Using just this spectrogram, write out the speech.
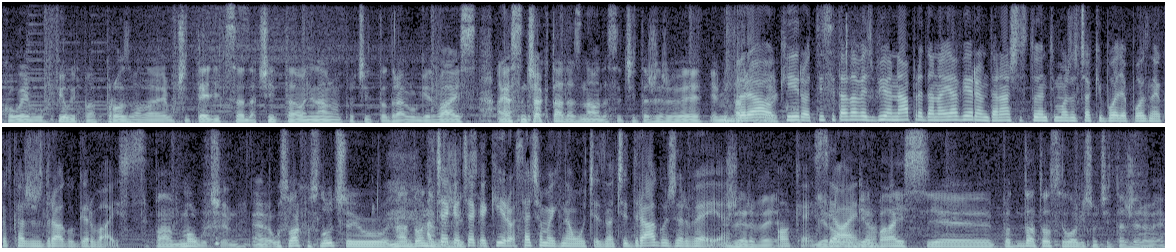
kolegu Filipa prozvala je učiteljica da čita, on je naravno pročitao Drago Gervais, a ja sam čak tada znao da se čita Žerve jer mi Bravo. Kiro, ti si tada već bio napredan, a ja vjerujem da naši studenti možda čak i bolje poznaju kad kažeš Drago Gervais. Pa moguće. E, u svakom slučaju na donjoj A čekaj, čekaj, Kiro, sad ćemo ih naučiti. Znači, Drago Žerveje. Žerve. Ok, Jer ovo sjajno. Gervais je, pa da, to se logično čita Žerve.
